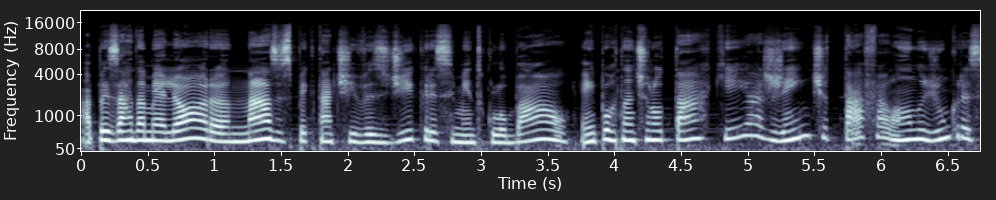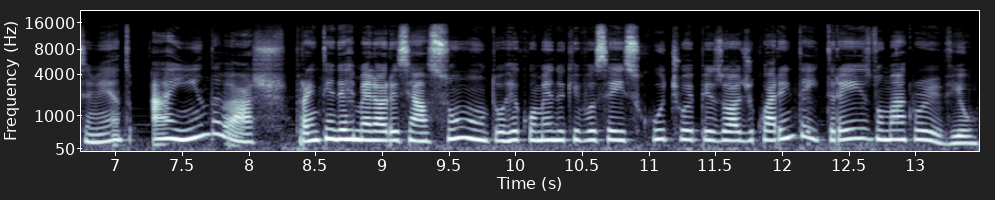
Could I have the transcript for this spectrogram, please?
Apesar da melhora nas expectativas de crescimento global, é importante notar que a gente está falando de um crescimento ainda baixo. Para entender melhor esse assunto, recomendo que você escute o episódio 43 do Macro Review.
